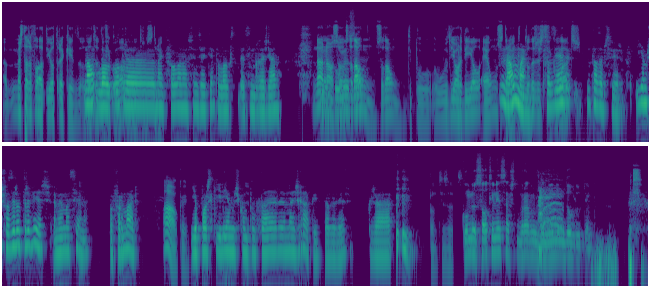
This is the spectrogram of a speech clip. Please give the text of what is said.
ah, mas estás a falar de outra quê? De, não, outra logo, outra? Nightfall a 980, logo assim de rajada. Não, não, só, só dá um, só dá um. Tipo, o The Ordeal é um strike. Não, mano. Todas as fazer. dificuldades. Não estás a perceber? Íamos fazer outra vez a mesma cena. Para farmar. Ah, ok. E aposto que iríamos completar mais rápido, estás a ver? Que já. Pronto, exato. Com o meu saltiness acho que demorávamos no mínimo o dobro do tempo.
